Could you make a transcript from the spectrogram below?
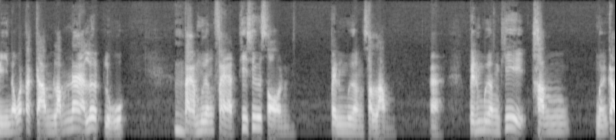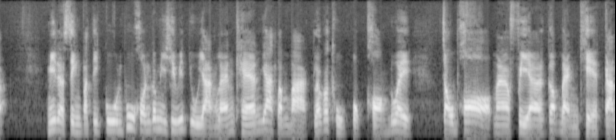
มีนวัตกรรมล้ำหน้าเลิศหรูอืมแต่เมืองแฝดที่ชื่อซอนเป็นเมืองสลัมอ่าเป็นเมืองที่ทำเหมือนกับมีแต่สิ่งปฏิกูล ผู้คนก็มีชีวิตอยู่อย่างแร้นแค้นยากลำบาก แล้วก็ถูกปกครองด้วยเจ้าพ่อมาเฟียก็แบ่งเขตกัน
